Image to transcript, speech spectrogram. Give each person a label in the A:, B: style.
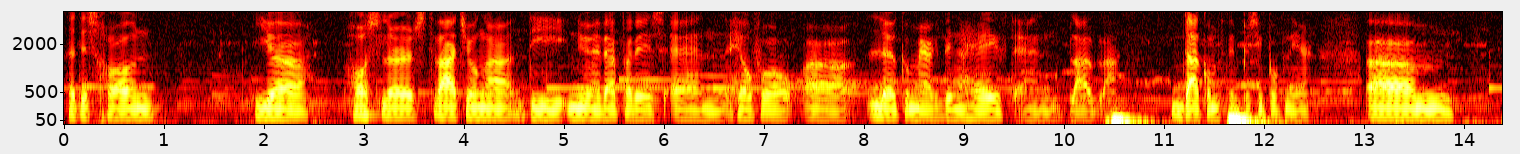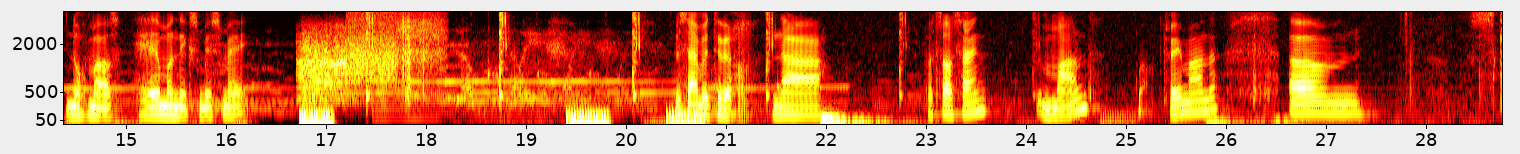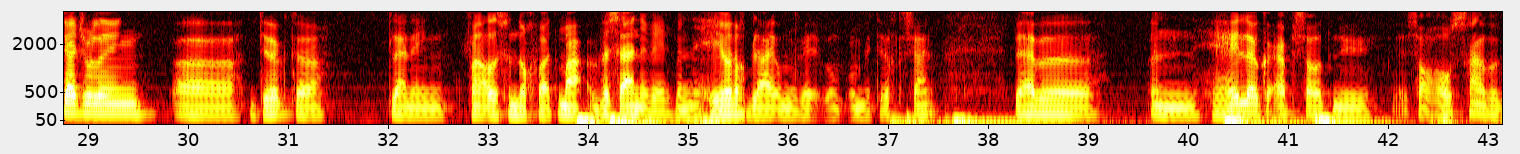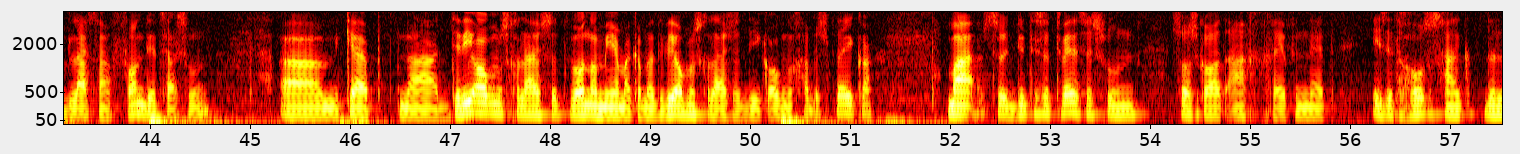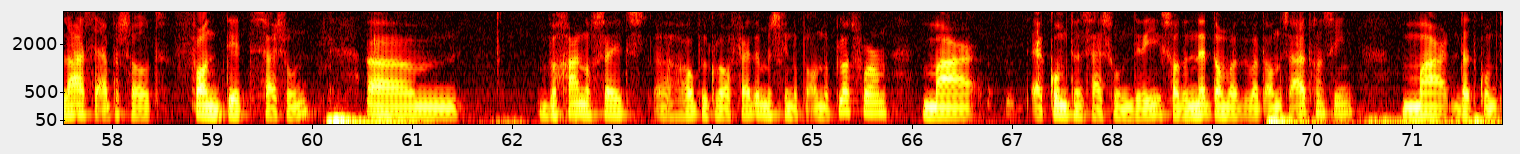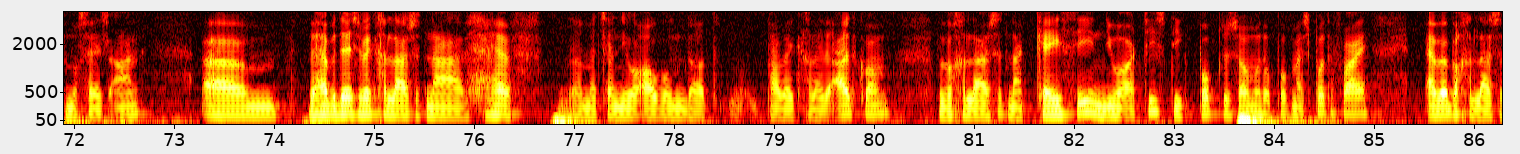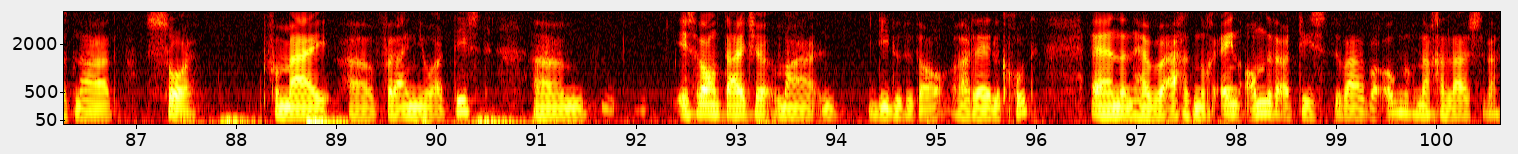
A: Het is gewoon je hostler, straatjongen die nu een rapper is en heel veel uh, leuke merkdingen heeft en bla bla. Daar komt het in principe op neer. Um, nogmaals, helemaal niks mis mee. We zijn weer terug na, wat zal het zijn? Een maand? Twee maanden. Um, scheduling, uh, drukte, planning, van alles en nog wat. Maar we zijn er weer. Ik ben heel erg blij om weer, om, weer terug te zijn. We hebben een heel leuke episode nu. Het zal hoogstwaarschijnlijk de laatste van dit seizoen. Um, ik heb naar drie albums geluisterd. Wel nog meer, maar ik heb naar drie albums geluisterd die ik ook nog ga bespreken. Maar dit is het tweede seizoen. Zoals ik al had aangegeven net, is het hoogstwaarschijnlijk de laatste episode van dit seizoen. Um, we gaan nog steeds uh, hopelijk wel verder, misschien op een ander platform. Maar er komt een seizoen 3. Ik zal er net dan wat, wat anders uit gaan zien. Maar dat komt er nog steeds aan. Um, we hebben deze week geluisterd naar Hef. Uh, met zijn nieuwe album dat een paar weken geleden uitkwam. We hebben geluisterd naar Casey, een nieuwe artiest. Die popte zomer op op mijn Spotify. En we hebben geluisterd naar Soar. Voor mij uh, vrij nieuwe artiest. Um, is er al een tijdje, maar die doet het al redelijk goed. En dan hebben we eigenlijk nog één andere artiest waar we ook nog naar gaan luisteren.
